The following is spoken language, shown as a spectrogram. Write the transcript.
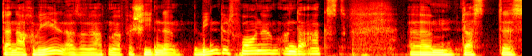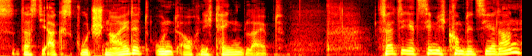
danach wählen. Also da hat man verschiedene Winkel vorne an der Axt, ähm, dass, das, dass die Axt gut schneidet und auch nicht hängen bleibt. Das hört sich jetzt ziemlich kompliziert an.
